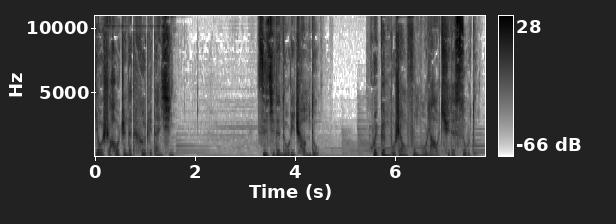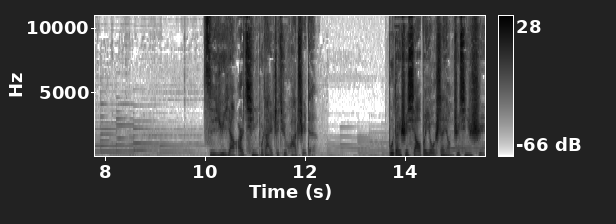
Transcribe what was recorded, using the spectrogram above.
有时候真的特别担心，自己的努力程度会跟不上父母老去的速度。子欲养而亲不待这句话指的。不单是小辈有赡养之心时，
